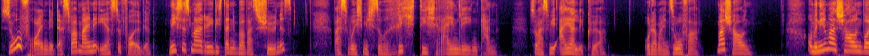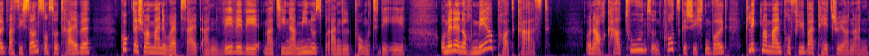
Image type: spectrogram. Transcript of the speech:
So, Freunde, das war meine erste Folge. Nächstes Mal rede ich dann über was Schönes, was, wo ich mich so richtig reinlegen kann. Sowas wie Eierlikör. Oder mein Sofa. Mal schauen. Und wenn ihr mal schauen wollt, was ich sonst noch so treibe, guckt euch mal meine Website an www.martina-brandl.de und wenn ihr noch mehr Podcast und auch Cartoons und Kurzgeschichten wollt, klickt mal mein Profil bei Patreon an.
